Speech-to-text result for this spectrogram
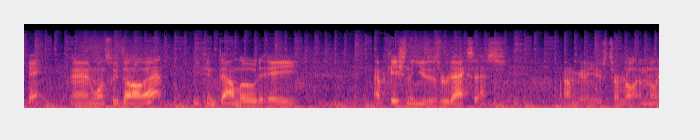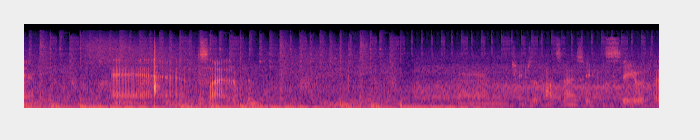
Okay, and once we've done all that, you can download a application that uses root access. I'm going to use Terminal Emulator and slide it open. And change the font size so you can see what the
